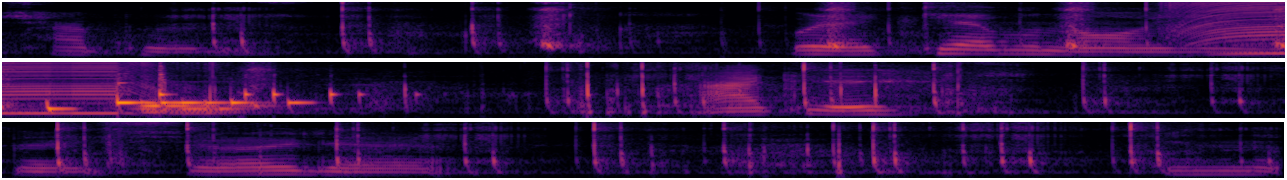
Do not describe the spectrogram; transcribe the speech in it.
şey yapıyoruz. Buraya Kevin oynuyor. Arkadaşlar şöyle. Şimdi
